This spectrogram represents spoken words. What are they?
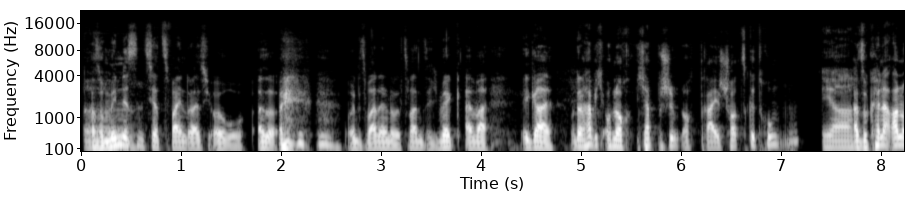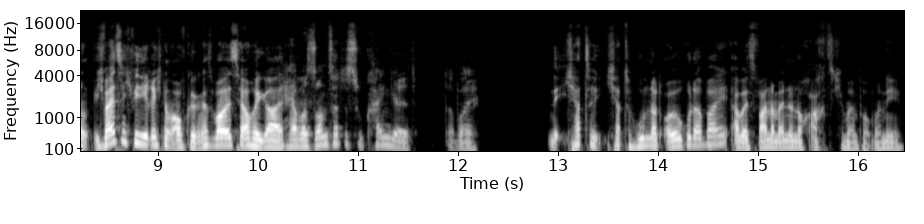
Also äh. mindestens ja 32 Euro. Also, und es waren ja nur 20 weg, aber egal. Und dann habe ich auch noch, ich habe bestimmt noch drei Shots getrunken. Ja. Also keine Ahnung, ich weiß nicht, wie die Rechnung aufgegangen ist, aber ist ja auch egal. Ja, aber sonst hattest du kein Geld dabei. Nee, ich hatte, ich hatte 100 Euro dabei, aber es waren am Ende noch 80 in meinem Portemonnaie.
